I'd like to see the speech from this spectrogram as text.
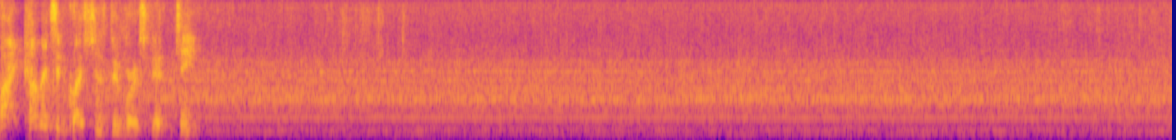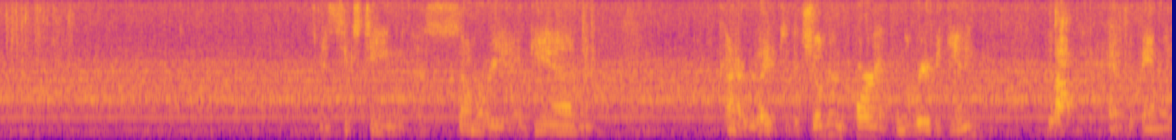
All right, comments and questions through verse 15. in 16, a summary again, kind of related to the children part from the very beginning, the, Ah. the family.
